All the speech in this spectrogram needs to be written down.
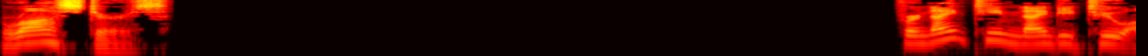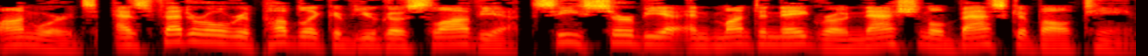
Rosters For 1992 onwards, as Federal Republic of Yugoslavia, see Serbia and Montenegro national basketball team.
